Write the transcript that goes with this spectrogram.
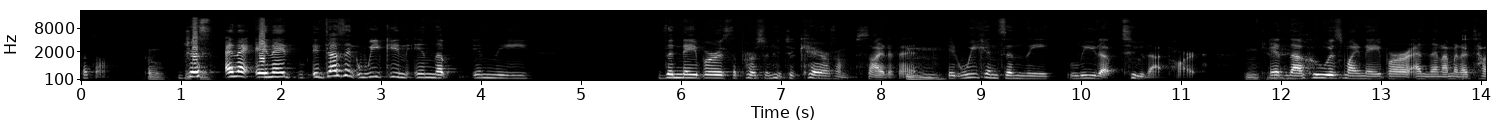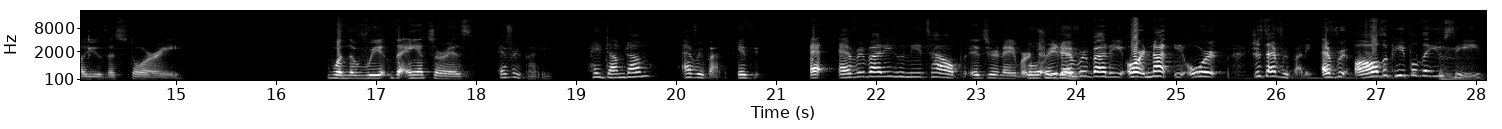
That's all. Oh, just and it, and it it doesn't weaken in the in the the neighbor is the person who took care of him side of it. Mhm. It weakens in the lead up to that part. Okay. In the who is my neighbor, and then I'm going to tell you the story. When the real the answer is everybody. Hey, dum dum, everybody. If everybody who needs help is your neighbor, Well, treat again- everybody, or not, or just everybody. Every all the people that you Mm-hmm. see,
